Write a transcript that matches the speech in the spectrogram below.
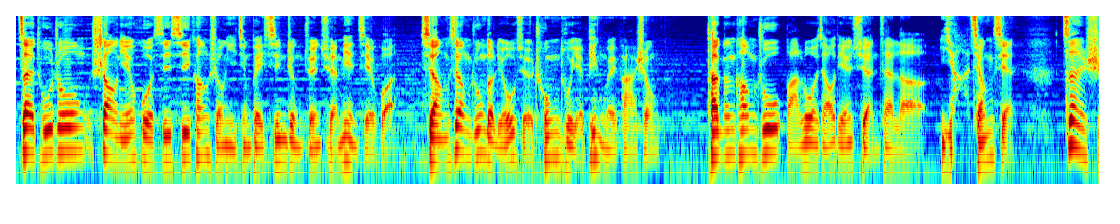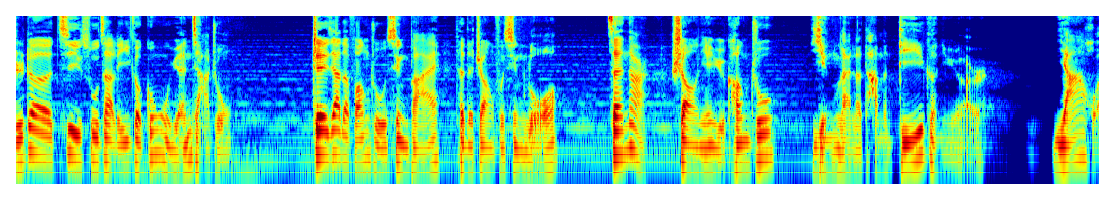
在途中，少年获悉西康省已经被新政权全面接管，想象中的流血冲突也并未发生。他跟康珠把落脚点选在了雅江县，暂时的寄宿在了一个公务员家中。这家的房主姓白，她的丈夫姓罗，在那儿。少年与康珠迎来了他们第一个女儿，丫鬟。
